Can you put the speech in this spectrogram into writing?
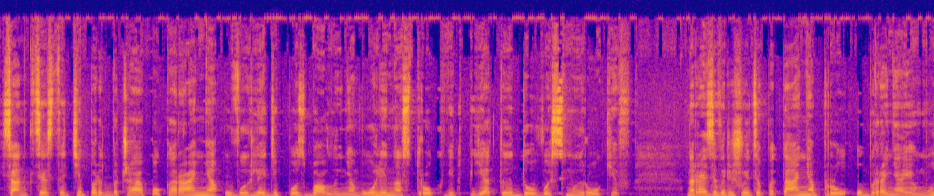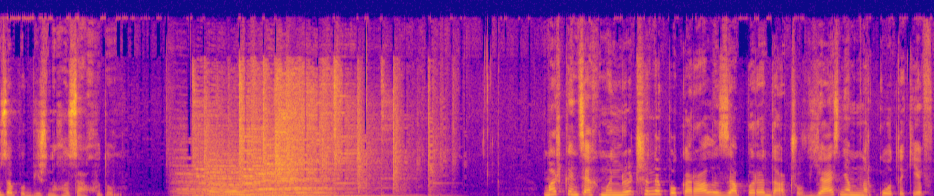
Санкція статті передбачає покарання у вигляді позбавлення волі на строк від 5 до 8 років. Наразі вирішується питання про обрання йому запобіжного заходу. Мешканця Хмельниччини покарали за передачу в'язням наркотиків.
